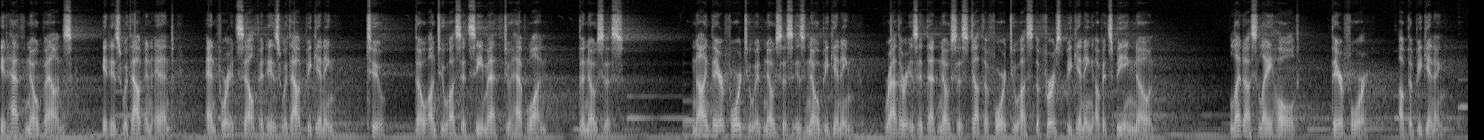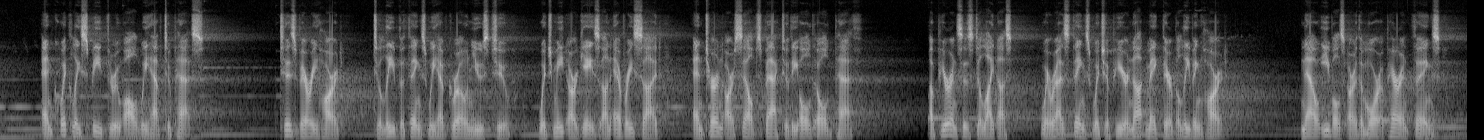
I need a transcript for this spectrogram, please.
it hath no bounds, it is without an end, and for itself it is without beginning, 2. Though unto us it seemeth to have one, the gnosis. 9. Therefore to it gnosis is no beginning, rather is it that gnosis doth afford to us the first beginning of its being known. Let us lay hold, therefore, of the beginning, and quickly speed through all we have to pass. Tis very hard, to leave the things we have grown used to, which meet our gaze on every side, and turn ourselves back to the old old path. Appearances delight us, whereas things which appear not make their believing hard. Now evils are the more apparent things,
